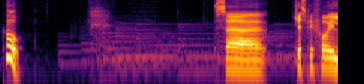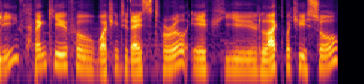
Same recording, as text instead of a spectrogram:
Cool. So, just before we leave, thank you for watching today's tutorial. If you liked what you saw,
